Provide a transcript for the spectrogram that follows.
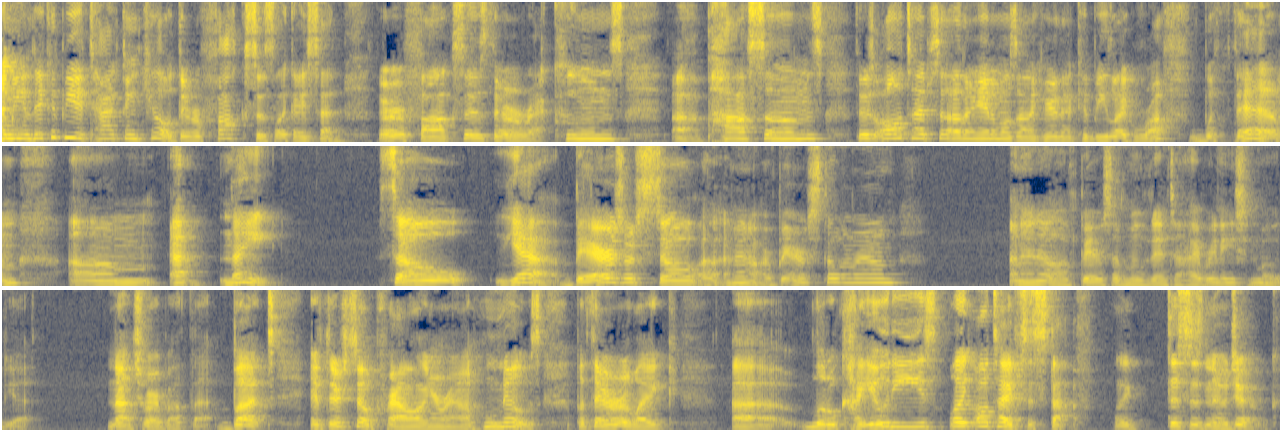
I mean, they could be attacked and killed. There are foxes, like I said. There are foxes, there are raccoons, uh, possums. There's all types of other animals out here that could be like rough with them um, at night. So, yeah, bears are still, I don't know, are bears still around? I don't know if bears have moved into hibernation mode yet. Not sure about that. But if they're still prowling around, who knows? But there are like uh, little coyotes, like all types of stuff. Like, this is no joke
